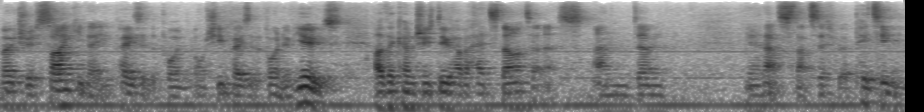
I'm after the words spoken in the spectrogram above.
motorist psyche that he pays at the point, or she pays at the point of use, other countries do have a head start at us, and um, you know that's that's a, a pity in,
